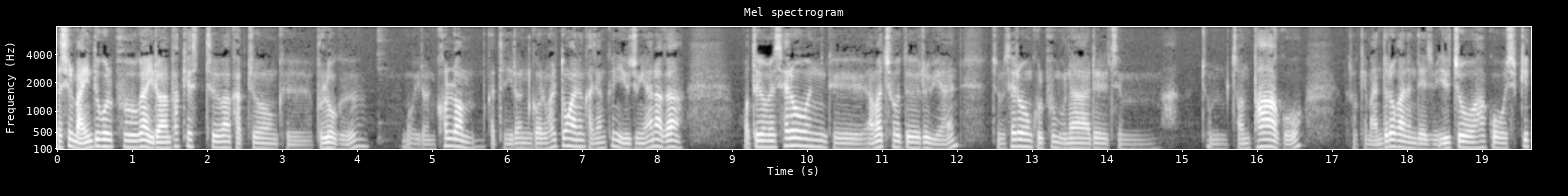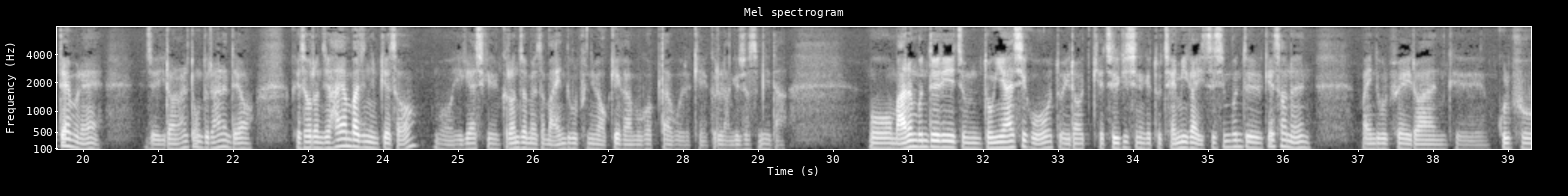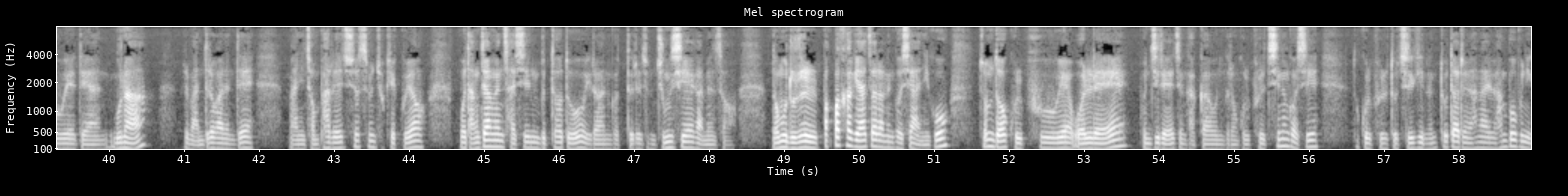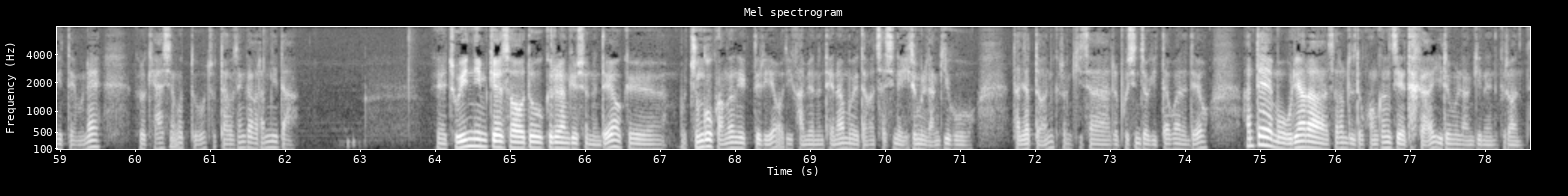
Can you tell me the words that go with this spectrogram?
사실 마인드 골프가 이러한 팟캐스트와 각종 그 블로그 뭐 이런 컬럼 같은 이런 걸 활동하는 가장 큰 이유 중에 하나가 어떻게 보면 새로운 그 아마추어들을 위한 좀 새로운 골프 문화를 좀, 좀 전파하고 그렇게 만들어가는데 좀 일조하고 싶기 때문에 이제 이런 활동들을 하는데요. 그래서 그런지 하얀 바지님께서 뭐 얘기하시길 그런 점에서 마인드 골프님의 어깨가 무겁다고 이렇게 글을 남겨주셨습니다. 뭐 많은 분들이 좀 동의하시고 또 이렇게 즐기시는 게 또 재미가 있으신 분들께서는 마인드 골프의 이러한 그 골프에 대한 문화를 만들어 가는데 많이 전파를 해주셨으면 좋겠고요. 뭐 당장은 자신부터도 이러한 것들을 좀 중시해 가면서 너무 룰을 빡빡하게 하자라는 것이 아니고 좀 더 골프의 원래의 본질에 좀 가까운 그런 골프를 치는 것이 또 골프를 또 즐기는 또 다른 하나의 한 부분이기 때문에 그렇게 하시는 것도 좋다고 생각을 합니다. 네, 조이님께서도 글을 남겨주셨는데요. 그, 뭐 중국 관광객들이 어디 가면은 대나무에다가 자신의 이름을 남기고 다녔던 그런 기사를 보신 적이 있다고 하는데요. 한때 뭐 우리나라 사람들도 관광지에다가 이름을 남기는 그런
